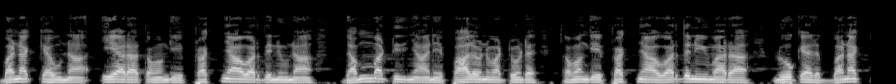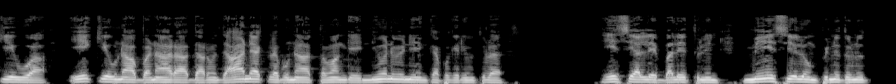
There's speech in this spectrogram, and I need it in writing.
බණක් ඇහුණා. ඒ අරා තමන්ගේ ප්‍රඥාව වර්ධනය වුණා. ධම්මට්ටි ඥානෙ පහළවන මට්ටමට තමන්ගේ ප්‍රඥාව වර්ධනය වීම අරා ලෝකයට බණක් කියුවා ඒ කියුණා බණාරා ධර්ම දානයක් ලැබුණා. තමන්ගේ නිවන වෙනුවෙන් කැපකිරීම තුළ ඒ සියල්ලේ බලය තුලින් මේ සියලුම පිනතුණුත්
